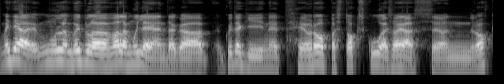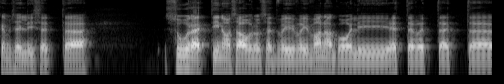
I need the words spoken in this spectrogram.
Ma ei tea, mul on võib-olla vale mulje jäänud, aga kuidagi need Euroopa Stoxx kuuesajas on rohkem sellised äh, suured dinosaurused või, või vanakooli ettevõtted äh,.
